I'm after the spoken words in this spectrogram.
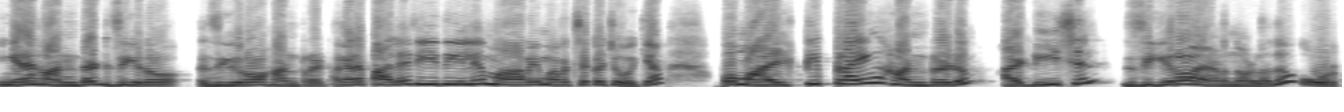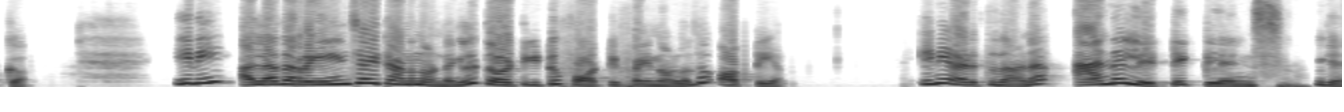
ഇങ്ങനെ ഹൺഡ്രഡ് സീറോ സീറോ ഹൺഡ്രഡ് അങ്ങനെ പല രീതിയിൽ മാറി മറിച്ചൊക്കെ ചോദിക്കാം. അപ്പോൾ മൾട്ടിപ്ലൈങ് ഹൺഡ്രഡും അഡീഷൻ സീറോ ആണെന്നുള്ളത് ഓർക്കുക. ഇനി അല്ലാതെ റേഞ്ച് ആയിട്ടാണെന്നുണ്ടെങ്കിൽ തേർട്ടി ടു ഫോർട്ടി ഫൈവ് എന്നുള്ളത് ഓപ്റ്റ് ചെയ്യാം. ഇനി അടുത്തതാണ് analytic lens okay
